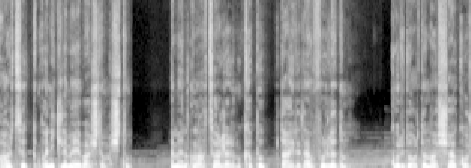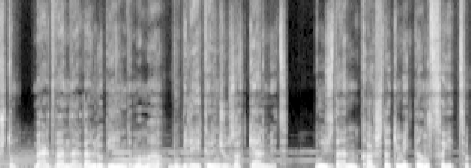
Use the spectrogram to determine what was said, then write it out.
Artık paniklemeye başlamıştım. Hemen anahtarlarımı kapıp daireden fırladım. Koridordan aşağı koştum. Merdivenlerden lobiye indim ama bu bile yeterince uzak gelmedi. Bu yüzden karşıdaki McDonald's'a gittim.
